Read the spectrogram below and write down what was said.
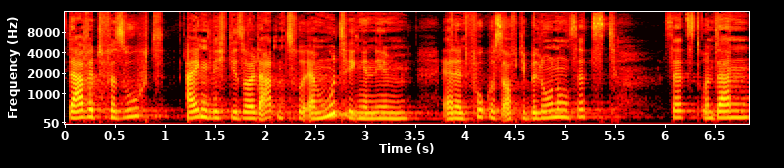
David versucht eigentlich die Soldaten zu ermutigen, indem er den Fokus auf die Belohnung setzt, setzt und dann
